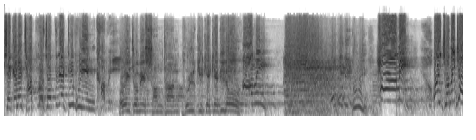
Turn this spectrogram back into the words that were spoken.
সেখানে ছাত্রছাত্রীরা টিফিন খাবে। ওই জমির সন্ধান ফুলকিকে কে দিল? আমি। জমিটা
